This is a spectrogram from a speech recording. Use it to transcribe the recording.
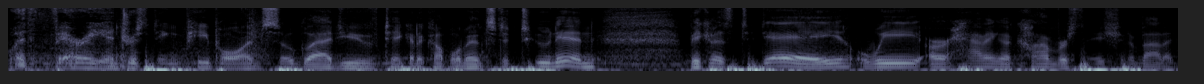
with very interesting people. I'm so glad you've taken a couple of minutes to tune in because today we are having a conversation about a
